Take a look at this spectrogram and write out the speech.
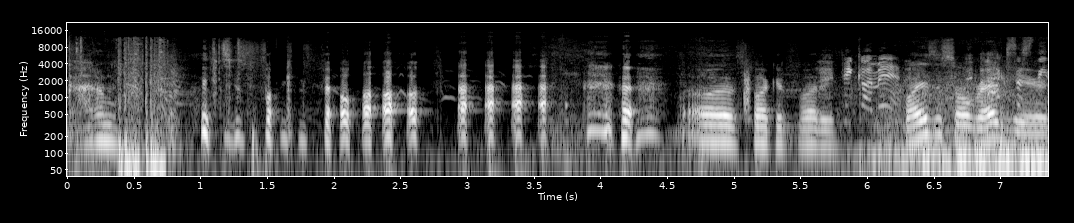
Got him. he just fucking fell off. oh, that's fucking funny. Why is this all red here?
